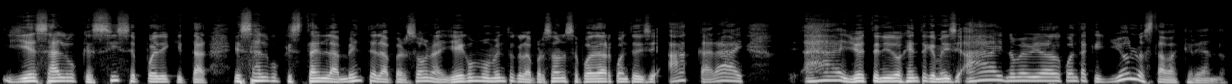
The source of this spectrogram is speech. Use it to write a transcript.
y es algo que sí se puede quitar, es algo que está en la mente de la persona. Llega un momento que la persona se puede dar cuenta y dice, ah, caray, ay, yo he tenido gente que me dice, ay, no me había dado cuenta que yo lo estaba creando.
